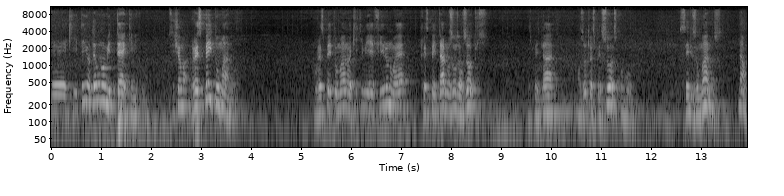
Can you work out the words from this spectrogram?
é, que tem até um nome técnico, se chama respeito humano. O respeito humano aqui que me refiro não é respeitarmos uns aos outros, respeitar as outras pessoas como seres humanos. Não.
